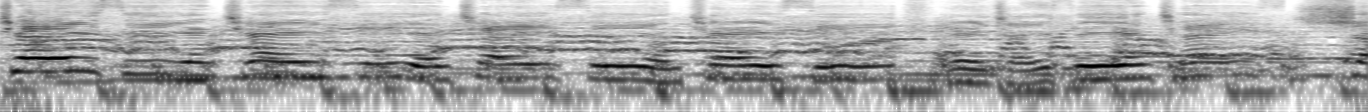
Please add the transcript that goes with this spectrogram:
Tracy and Tracy and Tracy and Tracy. A Tracy and Tracy show.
